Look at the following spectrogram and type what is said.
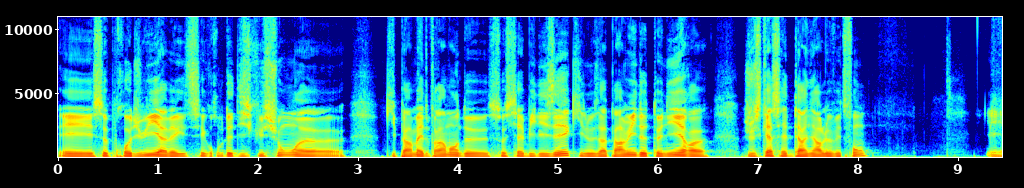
et ce produit avec ces groupes de discussion euh, qui permettent vraiment de sociabiliser, qui nous a permis de tenir jusqu'à cette dernière levée de fonds. Et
